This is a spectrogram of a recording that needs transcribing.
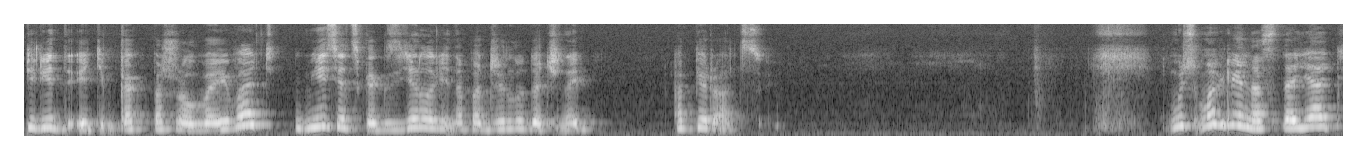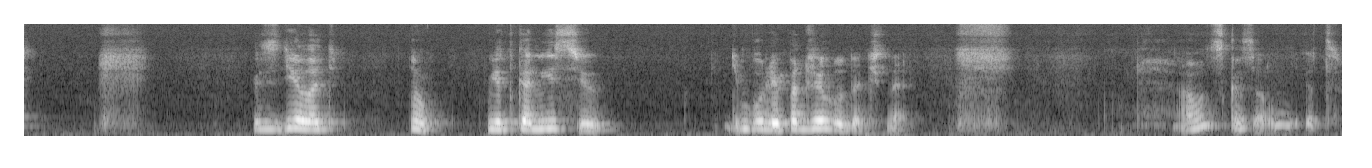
перед этим, как пошел воевать, месяц как сделали на поджелудочной операцию. Мы ж могли настоять, сделать ну, медкомиссию, тем более поджелудочная. А он сказал нет.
